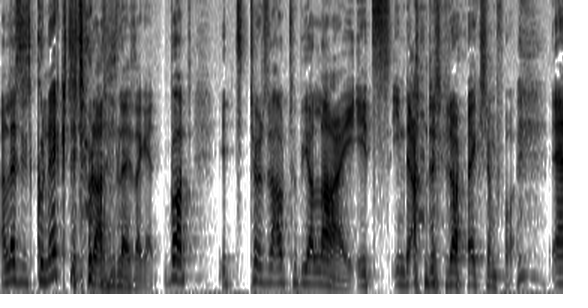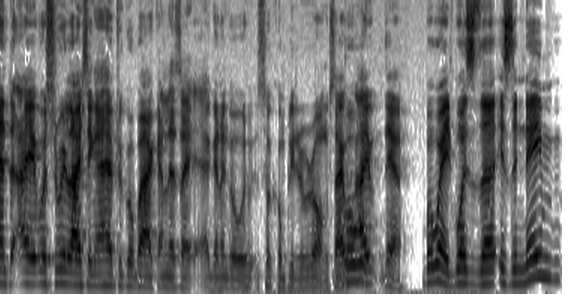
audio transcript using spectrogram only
unless it's connected to the other place get. But it turns out to be a lie. It's in the other direction for and I was realizing I have to go back unless I, I'm gonna go so completely wrong. So I, But I yeah. But wait, was the is the name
